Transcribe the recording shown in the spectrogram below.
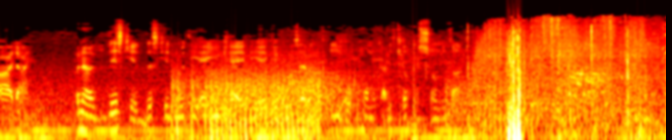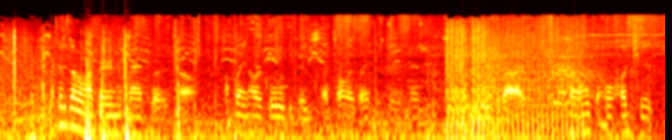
I die. But no, this kid, this kid with the AEK, the AK-47, he, oh, my god, he's killed me so many times. I could have done a lot better in this match, but um, I'm playing hardcore because that's all I play in this game, and it's easier to die. I don't like the whole HUD shit.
